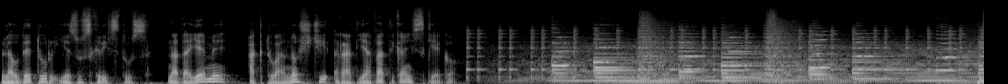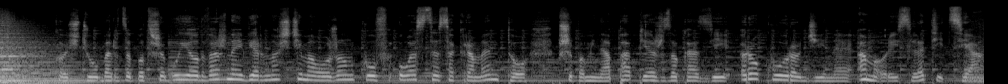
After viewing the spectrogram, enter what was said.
Laudetur Jezus Chrystus. Nadajemy aktualności Radia Watykańskiego. Kościół bardzo potrzebuje odważnej wierności małżonków łasce sakramentu, przypomina papież z okazji roku rodziny Amoris Leticia.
